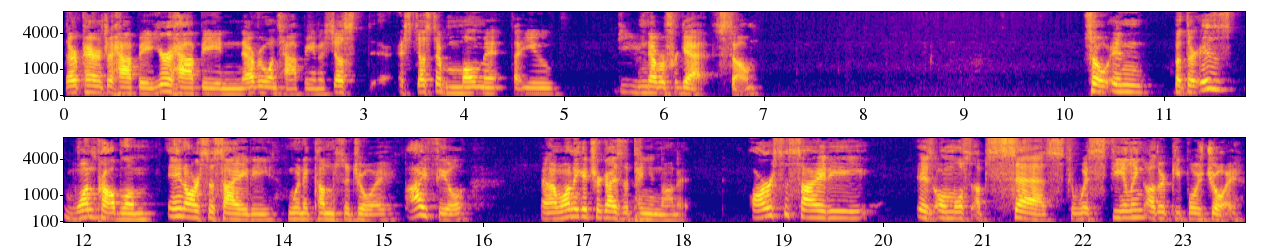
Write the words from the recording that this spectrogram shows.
their parents are happy, you're happy, and everyone's happy. And it's just it's just a moment that you you never forget. So so in but there is one problem in our society when it comes to joy, I feel, and I want to get your guys' opinion on it. Our society is almost obsessed with stealing other people's joy.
